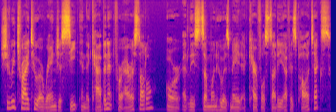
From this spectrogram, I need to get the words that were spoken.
should we try to arrange a seat in the cabinet for Aristotle, or at least someone who has made a careful study of his politics?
